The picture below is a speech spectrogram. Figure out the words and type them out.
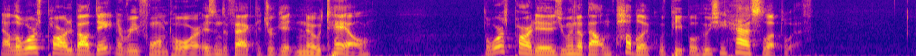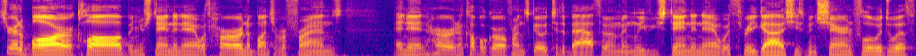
Now, the worst part about dating a reformed whore isn't the fact that you're getting no tail. The worst part is you end up out in public with people who she has slept with. So you're at a bar or a club and you're standing there with her and a bunch of her friends, and then her and a couple girlfriends go to the bathroom and leave you standing there with three guys she's been sharing fluids with.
